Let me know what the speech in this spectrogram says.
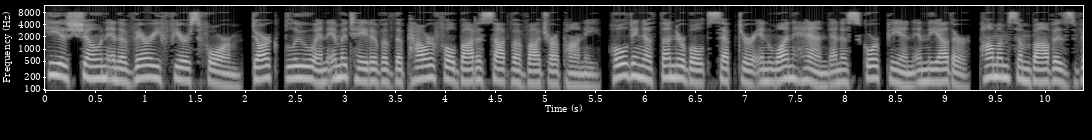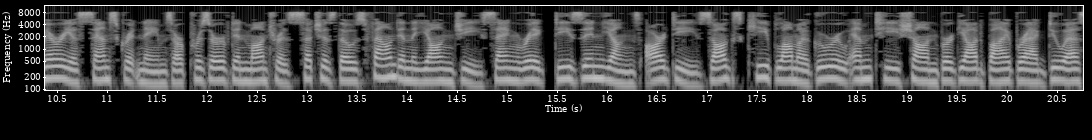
He is shown in a very fierce form, dark blue and imitative of the powerful bodhisattva Vajrapani, holding a thunderbolt scepter in one hand and a scorpion in the other. Padmasambhava's various Sanskrit names are preserved in mantras such as those found in the Yangji Sang Rig, D Zin Youngs R.D. Zogs Ki Blama Guru Mt Shan Burgyad Bai Brag Du S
